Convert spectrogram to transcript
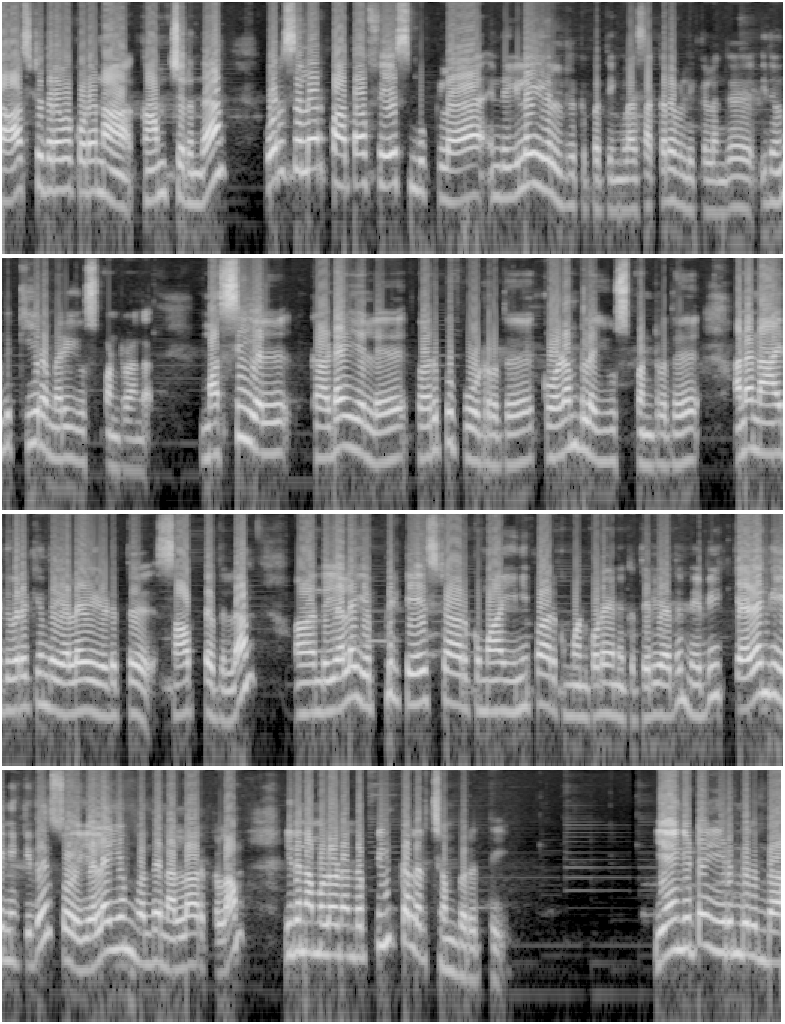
லாஸ்ட் தடவை கூட நான் காமிச்சிருந்தேன். ஒரு சிலர் பார்த்தா ஃபேஸ்புக்கில் இந்த இலைகள் இருக்குது பார்த்தீங்களா சக்கரவள்ளி கிழங்கு இதை வந்து கீரை மாதிரி யூஸ் பண்ணுறாங்க மசியல் கடையல் பருப்பு போடுறது குழம்புல யூஸ் பண்ணுறது ஆனால் நான் இது வரைக்கும் இந்த இலையை எடுத்து சாப்பிட்டதில்ல. அந்த இந்த இலை எப்படி டேஸ்ட்டாக இருக்குமா இனிப்பாக இருக்குமான்னு கூட எனக்கு தெரியாது. மேபி கிழங்கு இனிக்குது. ஸோ இலையும் வந்து நல்லா இருக்கலாம். இது நம்மளோட அந்த பிங்க் கலர் செம்பருத்தி. என்கிட்ட இருந்திருந்தா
